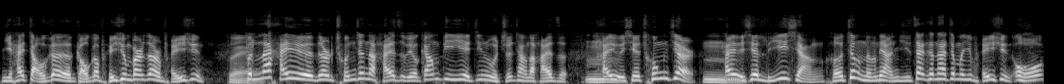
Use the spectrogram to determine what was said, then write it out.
你还找个搞个培训班在那儿培训，对，本来还有点纯真的孩子，比如刚毕业进入职场的孩子，嗯。还有一些冲劲儿，嗯。还有一些理想和正能量，你再跟他这么一培训，哦，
